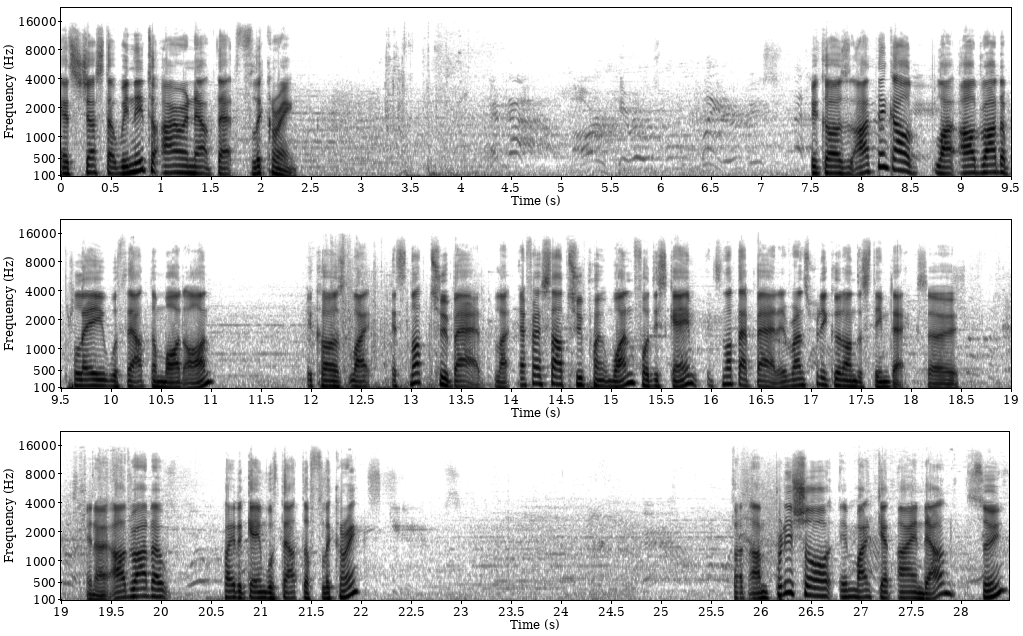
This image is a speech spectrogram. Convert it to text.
It's just that we need to iron out that flickering. Because I think I'll like I'd rather play without the mod on. Because like it's not too bad. Like FSR 2.1 for this game, it's not that bad. It runs pretty good on the Steam Deck. So, you know, I'd rather play the game without the flickering. But I'm pretty sure it might get ironed out soon.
